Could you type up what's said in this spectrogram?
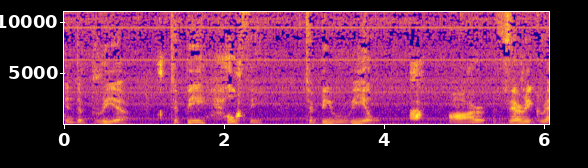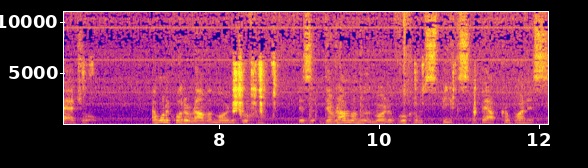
in the bria to be healthy, to be real, are very gradual. I want to quote a Rambam Mor Nevuchim. The Rambam Mor Nevuchim speaks about Karbonis.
